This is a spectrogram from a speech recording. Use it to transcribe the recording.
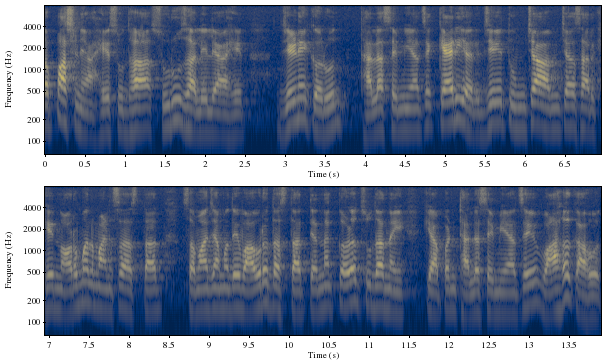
तपासण्या हे सुद्धा सुरू झालेल्या आहेत जेणेकरून थॅलासेमियाचे कॅरियर जे तुमच्या आमच्यासारखे नॉर्मल माणसं असतात समाजामध्ये वावरत असतात त्यांना कळतसुद्धा नाही की आपण थॅलासेमियाचे वाहक आहोत.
